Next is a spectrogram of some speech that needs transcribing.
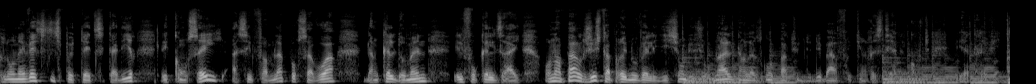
que l'on investisse peut-être, c'est-à-dire les conseils à ces femmes-là pour savoir dans quel domaine il faut qu'elles aillent. On en parle juste après une nouvelle édition du journal dans la seconde partie du débat africain. Restez à l'écoute et à très vite.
